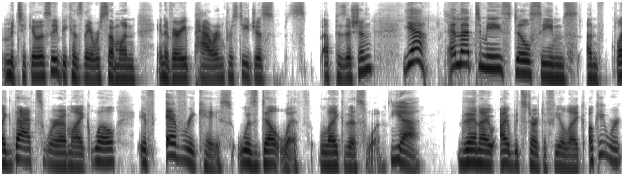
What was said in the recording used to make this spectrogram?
meticulously because they were someone in a very power and prestigious uh, position? Yeah. And that to me still seems un- like that's where I'm like, well, if every case was dealt with like this one, yeah then I, I would start to feel like, okay, we're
